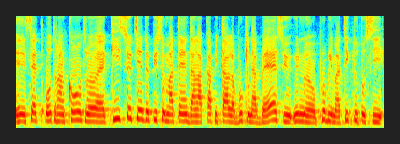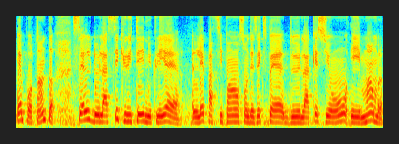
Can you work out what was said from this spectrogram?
Et cette autre rencontre euh, qui se tient depuis ce matin dans la capitale burkinabé sur une problématique tout aussi importante, celle de la sécurité nucléaire. Les participants sont des experts de la question et membres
